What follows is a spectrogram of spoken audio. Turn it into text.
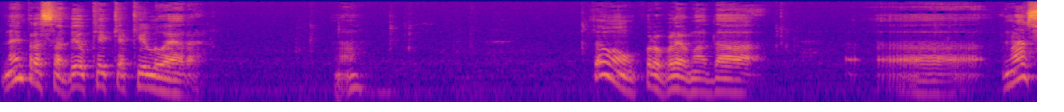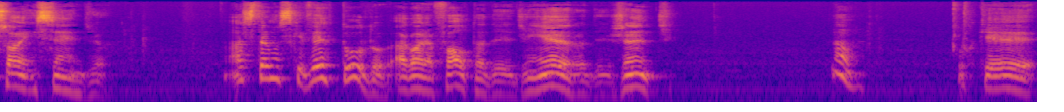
nem para saber o que, que aquilo era. Né? Então, o problema da. Uh, não é só incêndio. Nós temos que ver tudo. Agora, é falta de dinheiro, de gente. Não, porque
